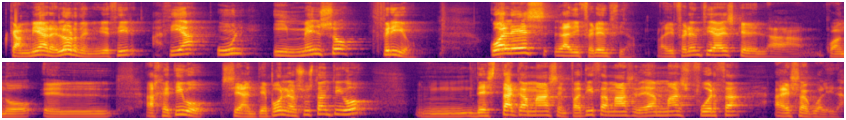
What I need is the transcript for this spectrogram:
cambiar el orden y decir, hacía un inmenso frío. ¿Cuál es la diferencia? La diferencia es que cuando el adjetivo se antepone al sustantivo, mm, destaca más, enfatiza más, le da más fuerza a esa cualidad.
